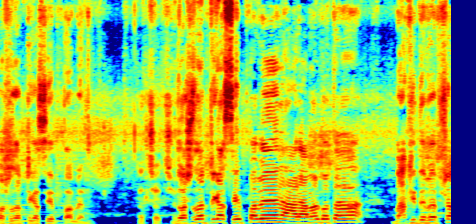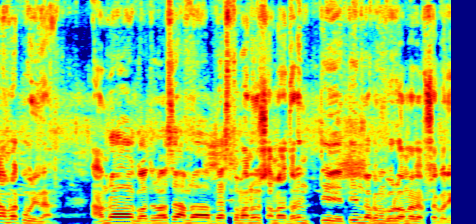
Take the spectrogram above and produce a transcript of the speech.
দশ হাজার টাকা সেভ পাবেন। আচ্ছা আচ্ছা। দশ হাজার টাকা সেভ পাবেন আর আমার কথা বাকিতে ব্যবসা আমরা করি না। আমরা গত মাসে আমরা ব্যস্ত মানুষ আমরা ধরেন তিন রকম গরু আমরা ব্যবসা করি।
